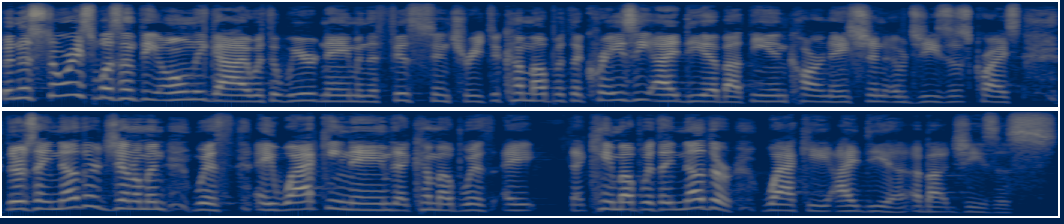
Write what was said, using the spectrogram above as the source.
But Nestorius wasn't the only guy with a weird name in the fifth century to come up with a crazy idea about the incarnation of Jesus Christ. There's another gentleman with a wacky name that come up with a that came up with another wacky idea about Jesus.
